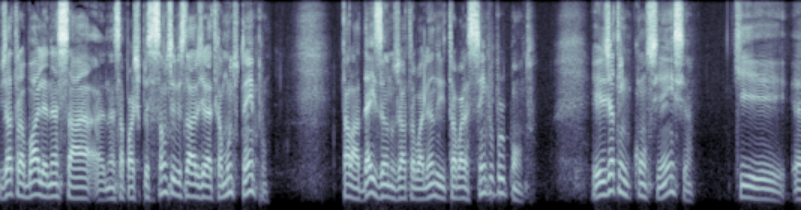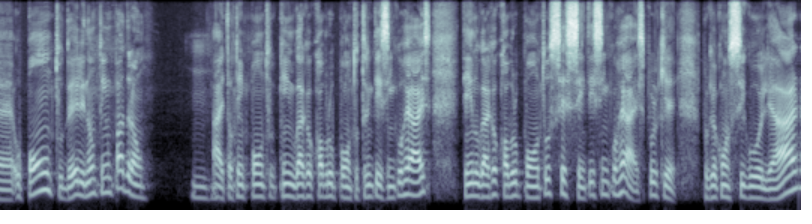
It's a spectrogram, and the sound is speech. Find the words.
já trabalha nessa, nessa parte de prestação de serviço da área de elétrica há muito tempo, tá lá 10 anos já trabalhando e trabalha sempre por ponto. Ele já tem consciência que é, o ponto dele não tem um padrão. Ah, então tem ponto, tem lugar que eu cobro o ponto 35 reais, tem lugar que eu cobro o ponto 65 reais. Por quê? Porque eu consigo olhar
